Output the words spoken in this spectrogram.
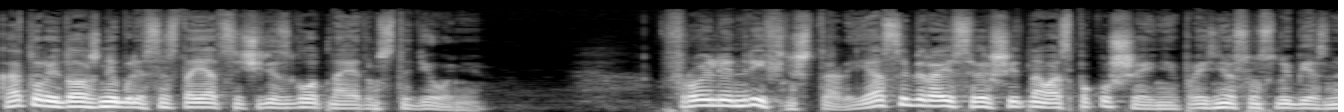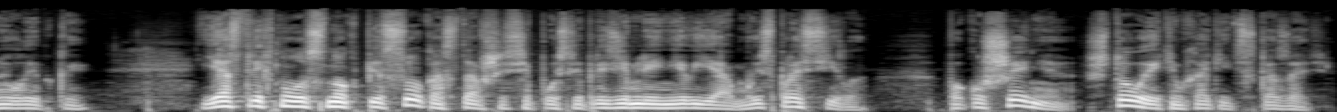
которые должны были состояться через год на этом стадионе. «Фройлен Рифеншталь, я собираюсь совершить на вас покушение», произнес он с любезной улыбкой. Я стряхнула с ног песок, оставшийся после приземления в яму, и спросила, «Покушение? Что вы этим хотите сказать?»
